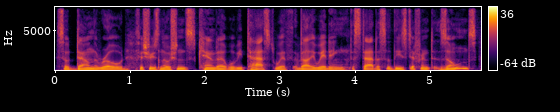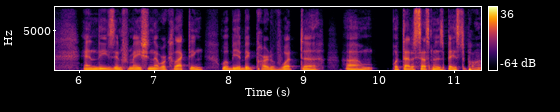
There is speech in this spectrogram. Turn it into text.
So down the road, Fisheries and Oceans Canada will be tasked with evaluating the status of these different zones, and these information that we're collecting will be a big part of what uh, um, what that assessment is based upon.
